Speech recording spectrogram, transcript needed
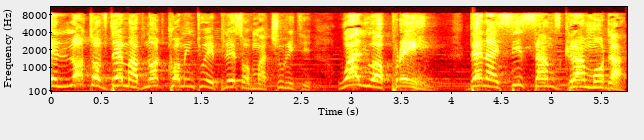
a lot of them have not come into a place of maturity. While you are praying, then I see Sam's grandmother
